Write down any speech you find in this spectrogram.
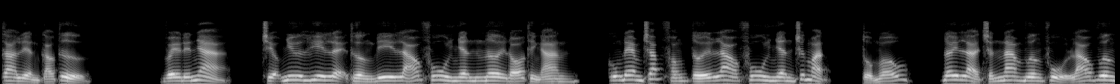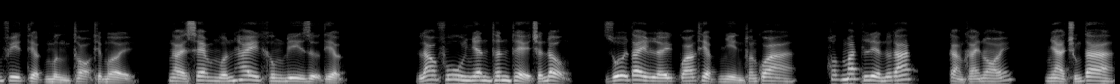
ta liền cáo tử. Về đến nhà, Triệu Như Hi lệ thường đi lão phu nhân nơi đó thỉnh an, cũng đem chắp phóng tới lão phu nhân trước mặt, tổ mẫu, đây là Trấn Nam Vương Phủ lão Vương Phi tiệc mừng thọ thiệp mời, ngài xem muốn hay không đi dự tiệc. Lão phu nhân thân thể chấn động, duỗi tay lấy quá thiệp nhìn thoáng qua, hốc mắt liền nước át, cảm khái nói, nhà chúng ta,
